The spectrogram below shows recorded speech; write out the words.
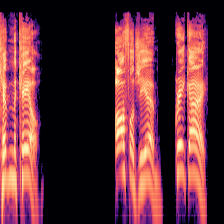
Kevin McHale, awful GM, great guy.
